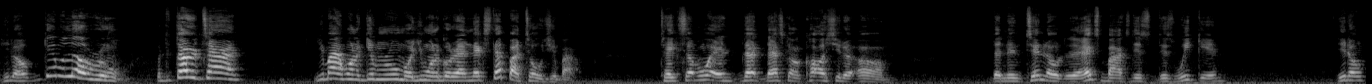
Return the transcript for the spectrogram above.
you know, give him a little room. But the third time, you might want to give him room, or you want to go to that next step I told you about take something away. That that's gonna cost you the um the Nintendo, the Xbox this this weekend. You know,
